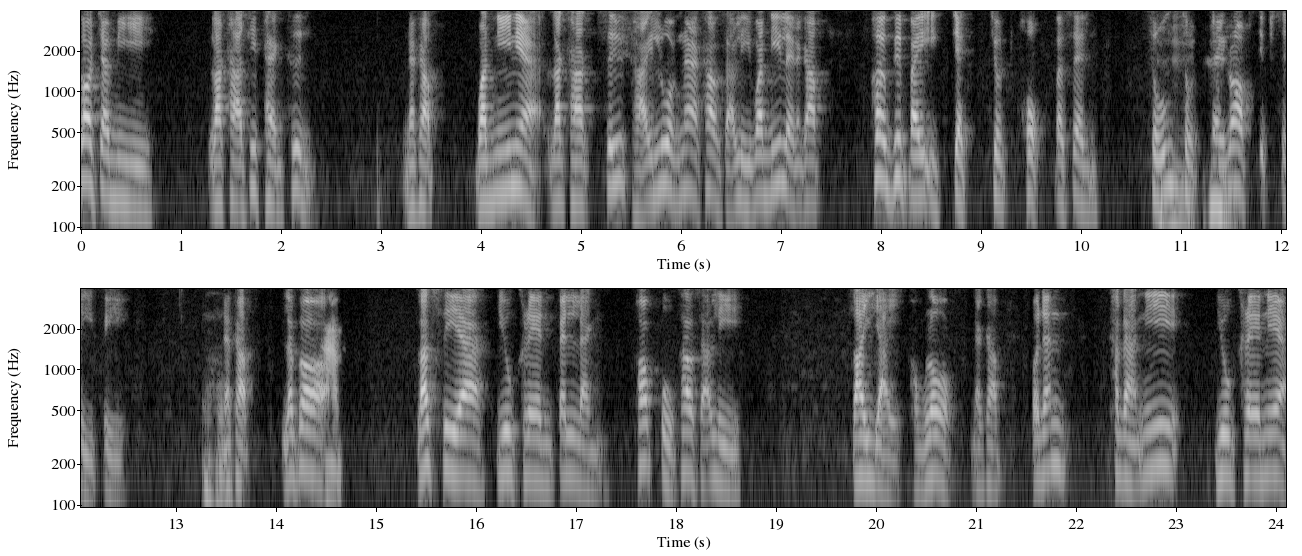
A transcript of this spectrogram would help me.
ก็จะมีราคาที่แพงขึ้นนะครับ วันนี้เนี่ย ราคาซื้อขายล่วงหน้าข้าวสาลีวันนี้เลยนะครับ เพิ่มขึ้นไปอีก 7.6%สูงสุดในรอบ 14 ปีนะครับ แล้วก็รัสเซียยูเครนเป็นแหล่งเพาะปลูกข้าวสาลีรายใหญ่ของโลกนะครับ เพราะฉะนั้นขณะนี้ ยูเครนเนี่ย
